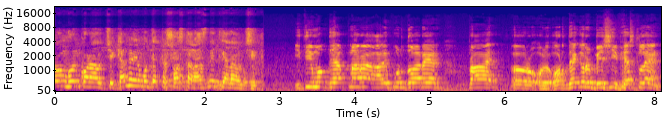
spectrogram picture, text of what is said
লঙ্ঘন করা হচ্ছে? কেন এর মধ্যে একটা সস্তা রাজনীতি আনা হচ্ছে? ইতিমধ্যে আপনারা আলিপুরদুয়ারের প্রায় অর্ধেকের বেশি ভেস্টল্যান্ড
